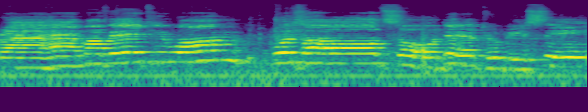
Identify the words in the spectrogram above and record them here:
ram of 81 was also there to be seen.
